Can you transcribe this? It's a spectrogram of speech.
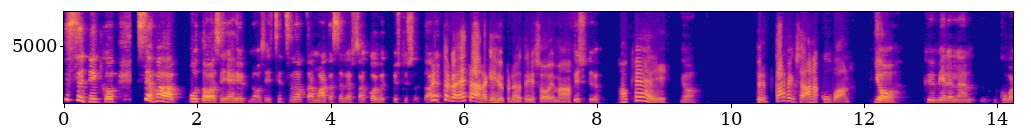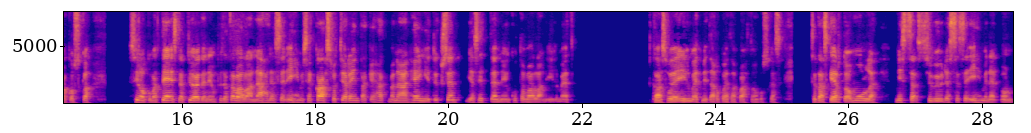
se, niin kuin, se vaan putoo siihen hypnoosiin. Sitten se saattaa maata siellä jossain koivet pystyssä. Tai... Pystyykö etänäkin hypnotisoimaan? Pystyy. Okei. Okay. Joo. Tarviiko se aina kuvan? Joo, kyllä mielellään kuva, koska silloin kun mä teen sitä työtä, niin pitää tavallaan nähdä sen ihmisen kasvot ja rintakehät. Mä näen hengityksen ja sitten niin kuin tavallaan ilmeet, kasvojen ilmeet, mitä rupeaa tapahtumaan, koska se taas kertoo mulle, missä syvyydessä se ihminen on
